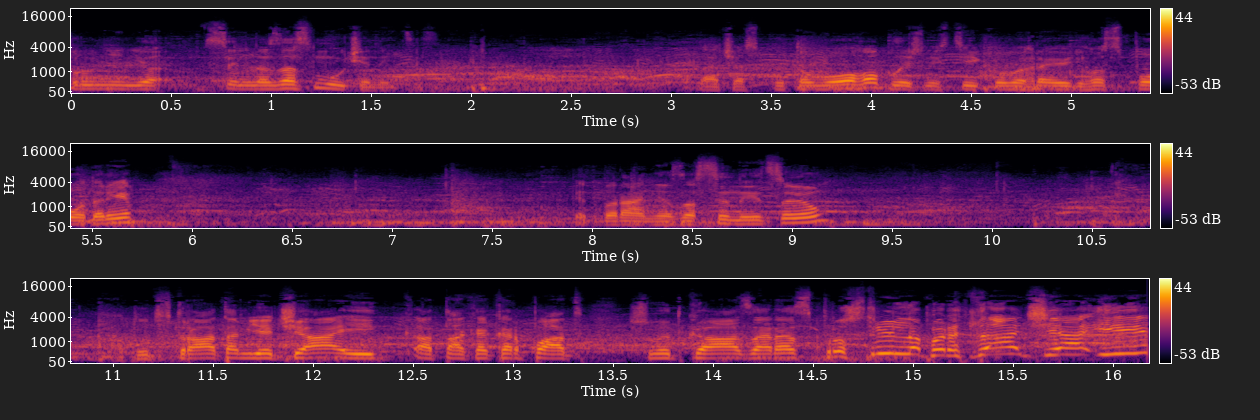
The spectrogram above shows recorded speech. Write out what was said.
Бруніньо сильно засмучений. Дача з кутового. Ближню стійку виграють господарі. Підбирання за синицею. Тут втрата м'яча і атака Карпат швидка. Зараз прострільна передача і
